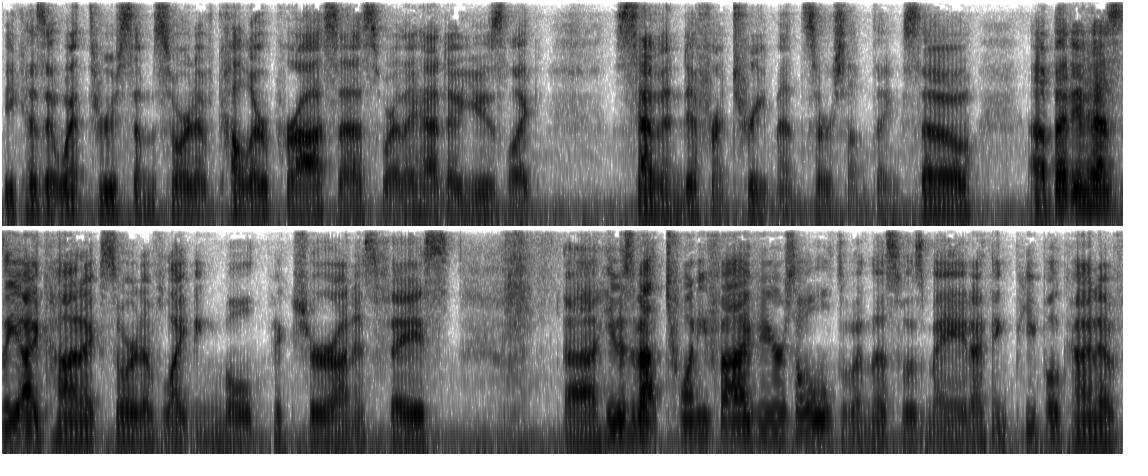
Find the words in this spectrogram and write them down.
because it went through some sort of color process where they had to use like seven different treatments or something. So, uh, but it has the iconic sort of lightning bolt picture on his face. Uh, he was about 25 years old when this was made. I think people kind of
